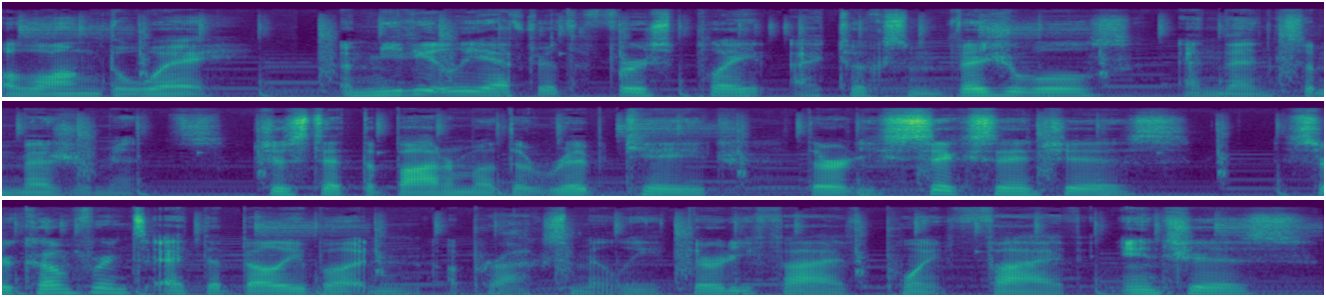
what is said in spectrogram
along the way. Immediately after the first plate, I took some visuals and then some measurements. Just at the bottom of the rib cage, 36 inches, circumference at the belly button, approximately 35.5 inches,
